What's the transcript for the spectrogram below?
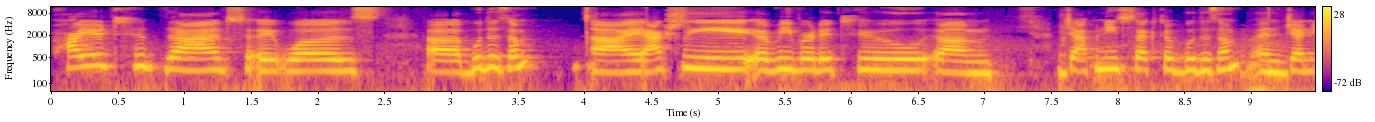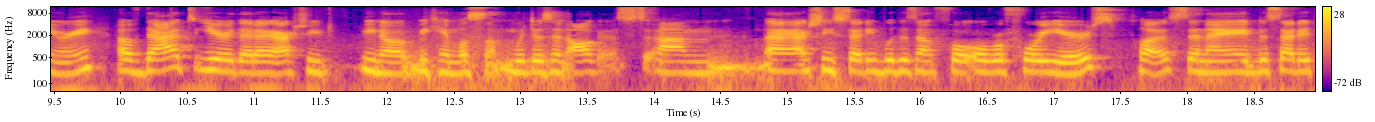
Prior to that, it was uh, Buddhism. I actually uh, reverted to um, Japanese sect of Buddhism in January of that year that I actually you know, became Muslim, which is in August. Um, I actually studied Buddhism for over four years plus, and I decided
